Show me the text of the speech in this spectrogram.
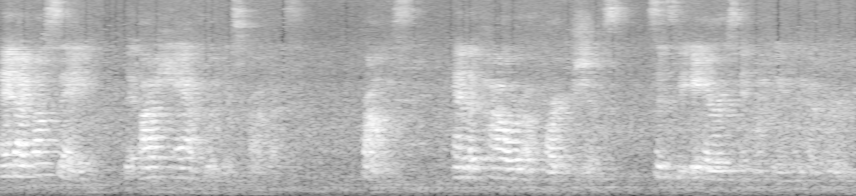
And I must say that I have witnessed progress, promise, and the power of partnerships since the errors in my family occurred.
